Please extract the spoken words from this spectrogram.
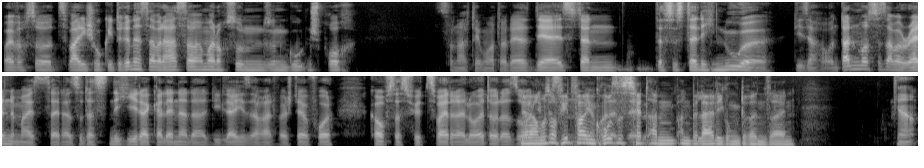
Wo einfach so zwar die Schoki drin ist, aber da hast du auch immer noch so einen, so einen guten Spruch. So nach dem Motto. Der, der ist dann, das ist dann nicht nur die Sache. Und dann muss es aber randomized sein. Also, dass nicht jeder Kalender da die gleiche Sache hat. Weil stell dir vor, kaufst das für zwei, drei Leute oder so. ja, da muss auf jeden Fall ein großes Set an, an Beleidigungen drin sein. Ja.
